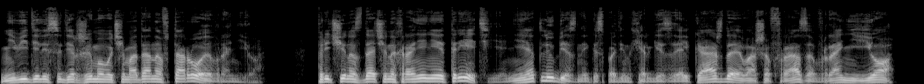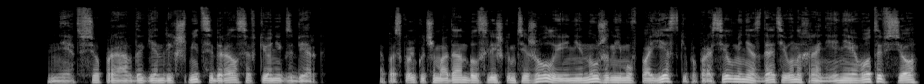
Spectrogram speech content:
Не видели содержимого чемодана — второе вранье. Причина сдачи на хранение — третье. Нет, любезный господин Хергизель, каждая ваша фраза — вранье. Нет, все правда, Генрих Шмидт собирался в Кёнигсберг. А поскольку чемодан был слишком тяжелый и не нужен ему в поездке, попросил меня сдать его на хранение, вот и все.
